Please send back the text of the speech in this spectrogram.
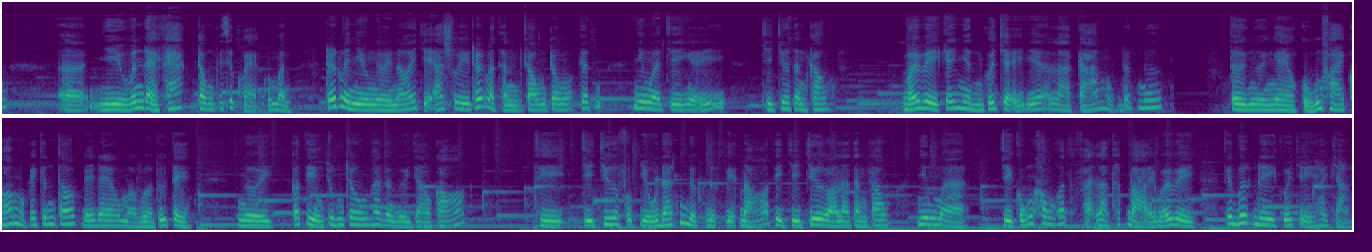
uh, nhiều vấn đề khác trong cái sức khỏe của mình. Rất là nhiều người nói chị Ashley rất là thành công trong mắt kính nhưng mà chị nghĩ chị chưa thành công bởi vì cái nhìn của chị là cả một đất nước. Từ người nghèo cũng phải có một cái kính tốt để đeo mà vừa túi tiền. Người có tiền trung trung hay là người giàu có, thì chị chưa phục vụ đến được được việc đó thì chị chưa gọi là thành công. Nhưng mà chị cũng không có phải là thất bại bởi vì cái bước đi của chị hơi chậm.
